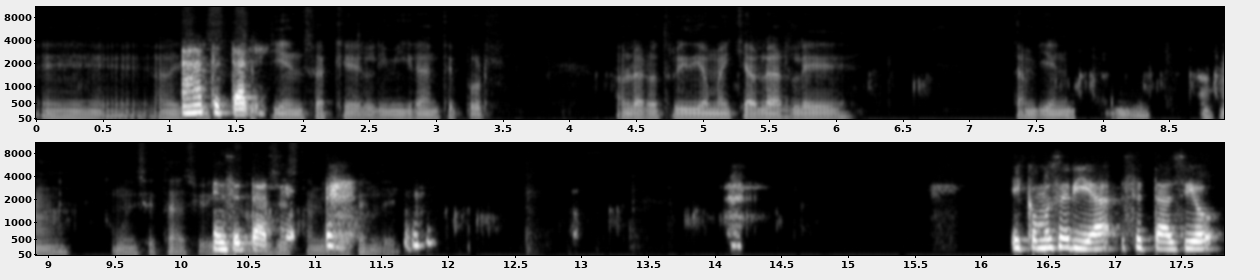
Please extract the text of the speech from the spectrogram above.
Eh, a Ah, veces se total. piensa que el inmigrante por hablar otro idioma hay que hablarle también, mm, ajá, como en cetáceo, En cetáceo. también ofende. ¿Y cómo sería Cetáceo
